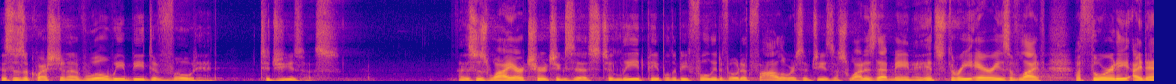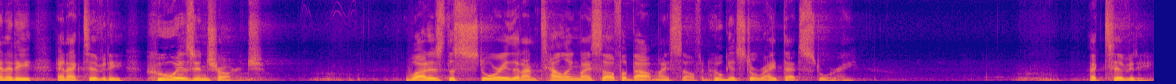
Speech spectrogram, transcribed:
This is a question of will we be devoted to Jesus? And this is why our church exists to lead people to be fully devoted followers of Jesus. What does that mean? It hits three areas of life authority, identity, and activity. Who is in charge? What is the story that I'm telling myself about myself? And who gets to write that story? Activity.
